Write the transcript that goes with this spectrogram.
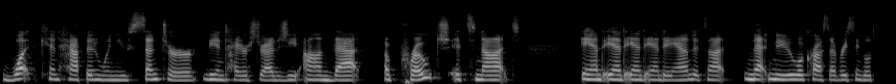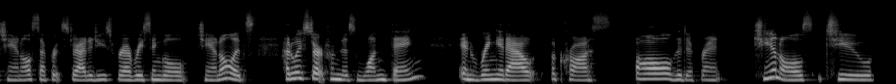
what can happen when you center the entire strategy on that approach. It's not and and and and and it's not net new across every single channel separate strategies for every single channel. It's how do i start from this one thing and wring it out across all the different channels to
